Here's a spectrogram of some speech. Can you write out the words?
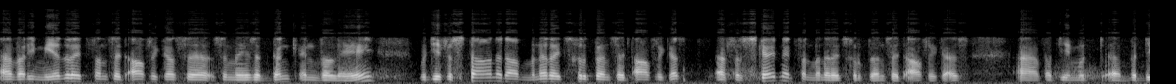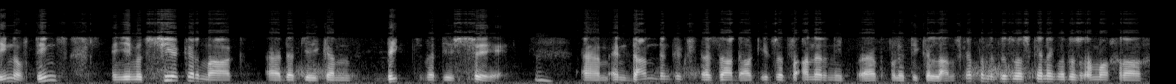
uh, wat die meerderheid van Suid-Afrika se se mense dink en wil hê. Moet jy verstaan dat daar minderheidsgroepe in Suid-Afrika, 'n verskeidenheid van minderheidsgroepe in Suid-Afrika is uh wat jy moet uh, bedien of diens en jy moet seker maak uh, dat jy kan bied wat jy sê. Hmm. Ehm um, en dan dink ek is daar dalk iets wat verander in die uh, politieke landskap en dit is waarskynlik wat ons almal graag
